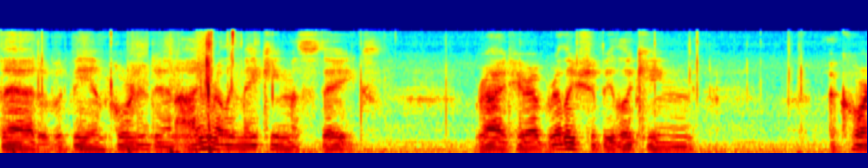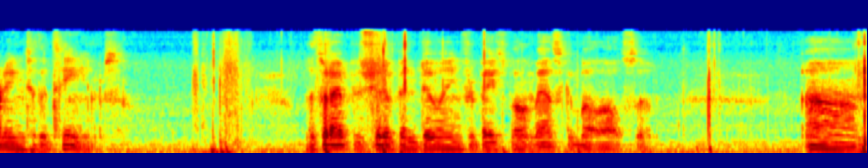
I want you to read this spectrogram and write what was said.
That would be important, and I'm really making mistakes right here. I really should be looking according to the teams. That's what I should have been doing for baseball and basketball also. Um,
